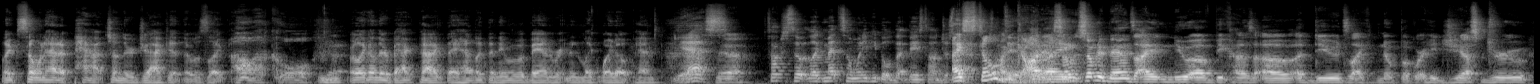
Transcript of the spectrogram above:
Like someone had a patch on their jacket that was like, oh, cool. Yeah. Or like on their backpack, they had like the name of a band written in like whiteout pen. Yes. Yeah. Talked to so like met so many people that based on just I that. still Oh my do. god, like, So, so many bands I knew of because of a dude's like notebook where he just drew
